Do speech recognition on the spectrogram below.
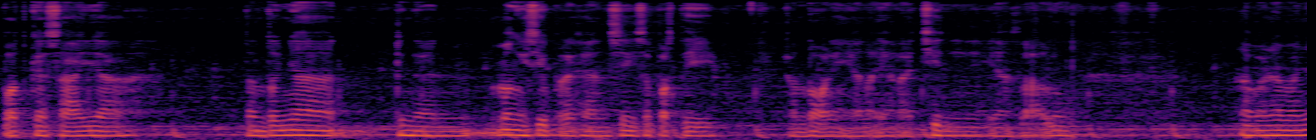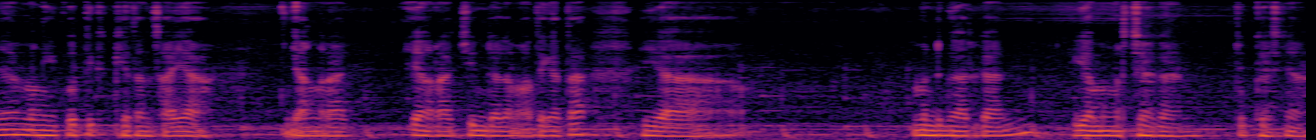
podcast saya tentunya dengan mengisi presensi seperti contoh nih anak yang rajin ini yang selalu apa namanya mengikuti kegiatan saya. Yang rajin yang rajin dalam arti kata ya mendengarkan ya mengerjakan tugasnya.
